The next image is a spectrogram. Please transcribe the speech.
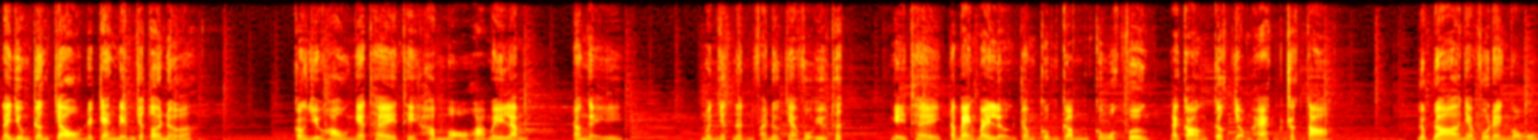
lại dùng trân châu để trang điểm cho tôi nữa. Con diều hâu nghe thế thì hâm mộ họa mi lắm. Nó nghĩ, mình nhất định phải được nhà vua yêu thích. Nghĩ thế, nó bèn bay lượn trong cung cấm của quốc vương, lại còn cất giọng hát rất to. Lúc đó nhà vua đang ngủ,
